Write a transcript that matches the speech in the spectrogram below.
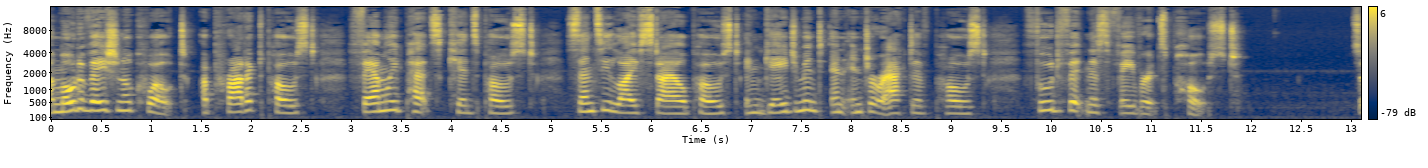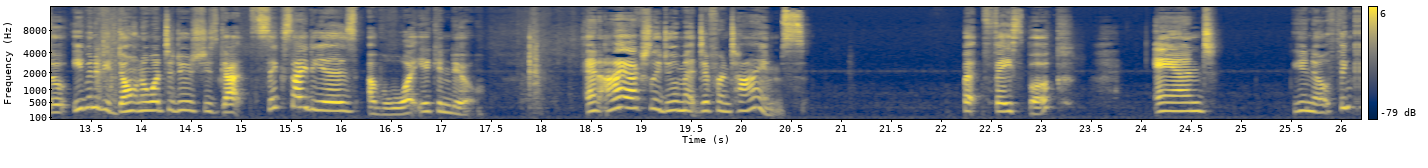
A motivational quote, a product post, family, pets, kids post, Scentsy lifestyle post, engagement and interactive post, food fitness favorites post. So even if you don't know what to do, she's got six ideas of what you can do. And I actually do them at different times. But Facebook and you know, think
